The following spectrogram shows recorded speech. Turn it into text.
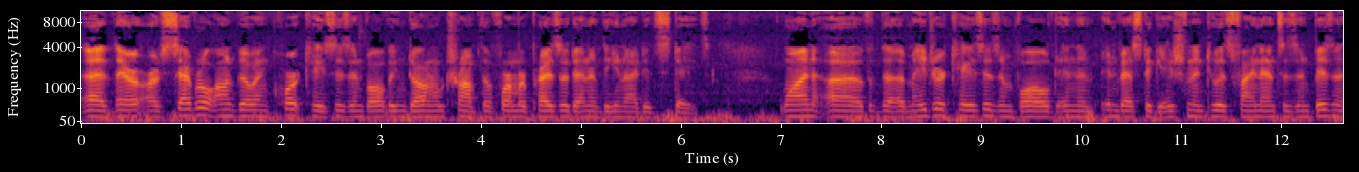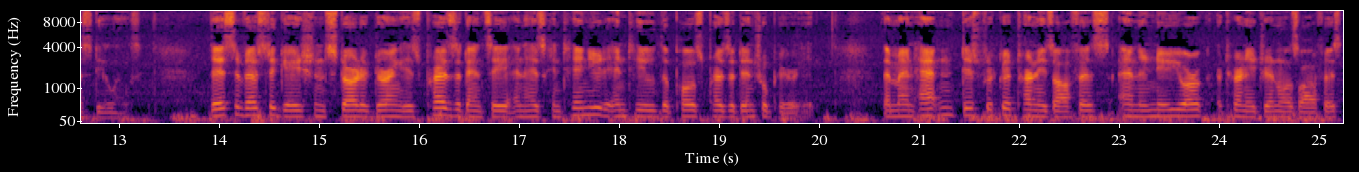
Uh, there are several ongoing court cases involving Donald Trump, the former president of the United States. One of the major cases involved in the investigation into his finances and business dealings. This investigation started during his presidency and has continued into the post presidential period. The Manhattan District Attorney's Office and the New York Attorney General's Office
